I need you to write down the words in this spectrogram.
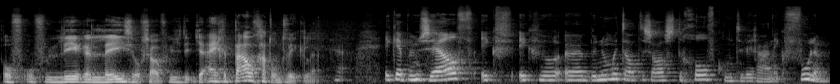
Of, of leren lezen of zo. Of je, je eigen taal gaat ontwikkelen. Ik heb hem zelf, ik, ik eh, benoem het altijd als de golf komt er weer aan. Ik voel hem.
